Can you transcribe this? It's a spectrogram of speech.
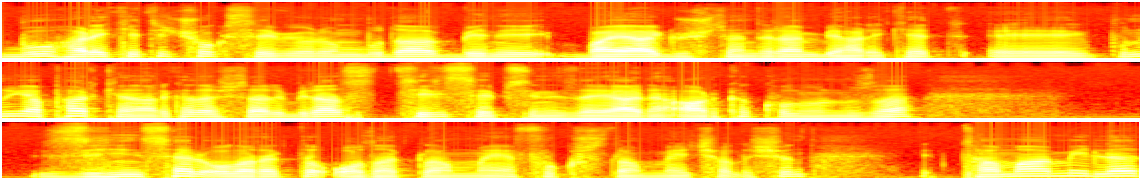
Bu hareketi çok seviyorum. Bu da beni bayağı güçlendiren bir hareket. E, bunu yaparken arkadaşlar biraz trisepsinize yani arka kolunuza zihinsel olarak da odaklanmaya, fokuslanmaya çalışın. E, tamamıyla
